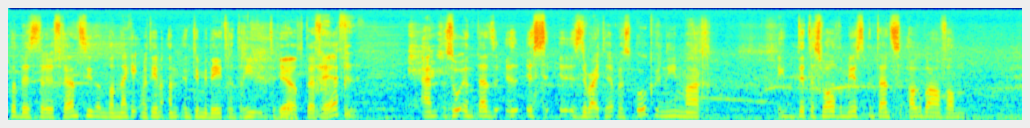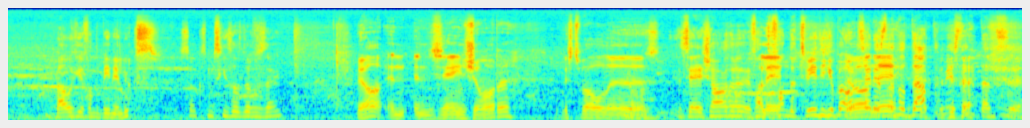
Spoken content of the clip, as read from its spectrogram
dat is de referentie, dan, dan denk ik meteen aan Intimidator 3, 3 Ja. of 5. En zo intens is, is, is de Right Hypnus ook weer niet, maar ik, dit is wel de meest intense achtbaan van België, van de Benelux, zou ik misschien zo durven zeggen. Ja, in, in zijn genre is het wel... eh, Ja, zij genre van, Allee. van de twee die gebouwd Ja, zijn, is nee. inderdaad de meest intense.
